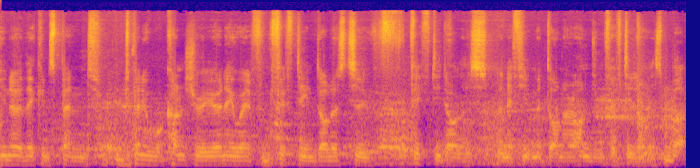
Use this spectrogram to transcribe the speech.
you know they can spend depending on what country you're in anywhere from fifteen dollars to fifty dollars, and if you're Madonna, one hundred and fifty dollars. But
